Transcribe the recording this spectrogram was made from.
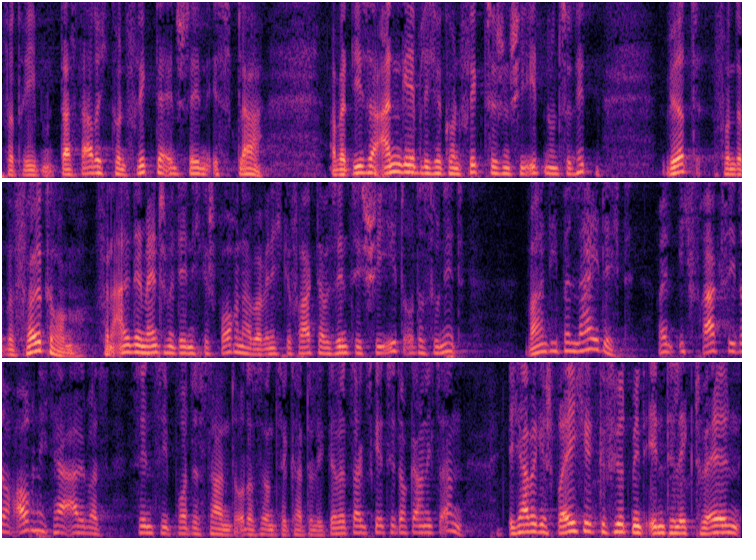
vertrieben. Dass dadurch Konflikte entstehen, ist klar. Aber dieser angebliche Konflikt zwischen Schiiten und Sunniten wird von der Bevölkerung, von all den Menschen, mit denen ich gesprochen habe, wenn ich gefragt habe, sind Sie Schiit oder Sunnit, waren die beleidigt. Weil ich frage Sie doch auch nicht, Herr Albers, sind Sie Protestant oder sind Katholik? Der wird sagen, es geht Sie doch gar nichts an. Ich habe Gespräche geführt mit Intellektuellen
